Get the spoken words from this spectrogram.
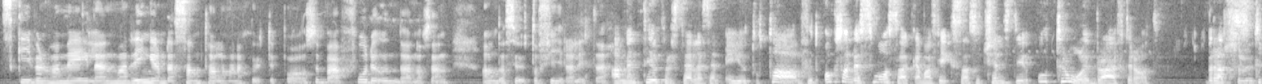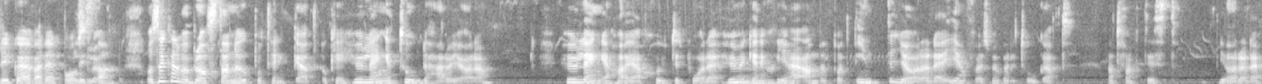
skriver de här mejlen, man ringer de där samtalen man har skjutit på och så bara får det undan och sen andas ut och fira lite. Ja, men tillfredsställelsen är ju total. För också om det är små saker man fixar så känns det ju otroligt bra efteråt. Bara att Absolut. stryka över det på Absolut. listan. Och sen kan det vara bra att stanna upp och tänka att okej, hur länge tog det här att göra? Hur länge har jag skjutit på det? Hur mycket Mm. energi har jag använt på att inte göra det jämfört med vad det tog att, att faktiskt göra det?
